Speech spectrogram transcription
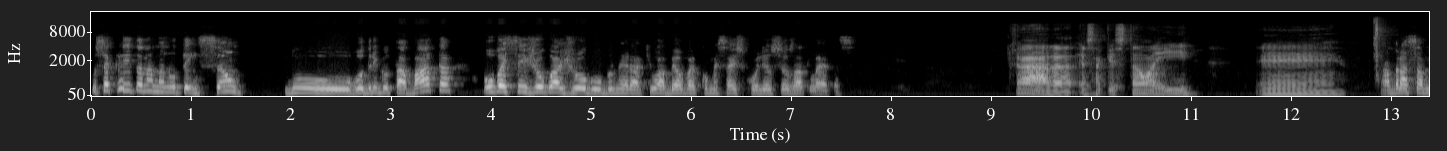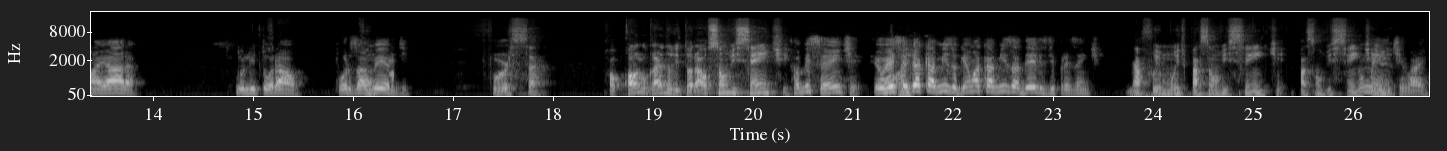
você acredita na manutenção do Rodrigo Tabata ou vai ser jogo a jogo, Brunerá, que o Abel vai começar a escolher os seus atletas? Cara, essa questão aí é... Abraça a Maiara, do litoral. Força Com... Verde. Força. Qual, qual, lugar do litoral? São Vicente. São Vicente. Eu recebi Olha. a camisa, eu ganhei uma camisa deles de presente. Já fui muito para São Vicente. Para São Vicente. Não mente, vai.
